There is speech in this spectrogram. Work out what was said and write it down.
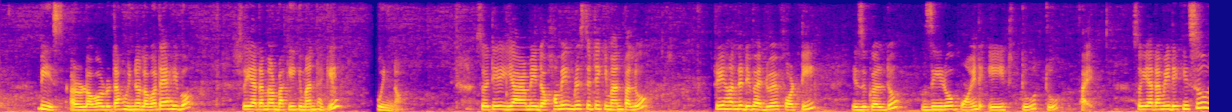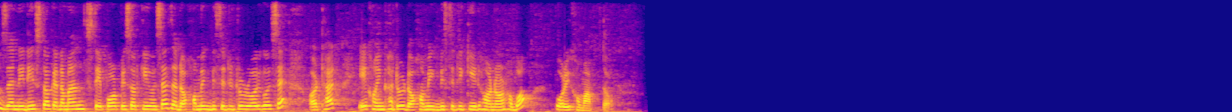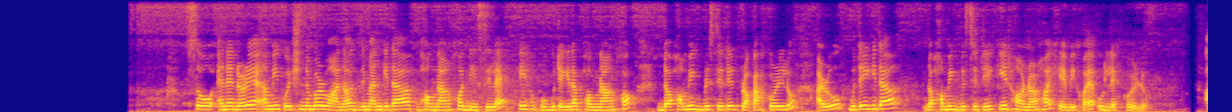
বিছ আৰু লগৰ দুটা শূন্য লগতে আহিব। চ' ইয়াত আমাৰ বাকী কিমান থাকিল? শূন্য। চ' এতিয়া ইয়াৰ আমি দশমিক বিস্তৃতি কিমান পালোঁ? Three hundred divide by forty is equal to zero' point eight two two five so' ইয়াত আমি দেখিছোঁ যে নিৰ্দিষ্ট কেইটামান ষ্টেপৰ পিছত কি হৈছে যে দশমিক বিস্তৃতিটো ৰৈ গৈছে। অৰ্থাৎ এই সংখ্যাটোৰ দশমিক বিস্তৃতি কি ধৰণৰ হ'ব? পৰিসমাপ্ত। চ' এনেদৰে আমি কুৱেশ্যন নম্বৰ ওৱানত যিমানকেইটা ভগ্নাংশ দিছিলে সেই গোটেইকেইটা ভগ্নাংশক দশমিক বিস্তৃতিত প্ৰকাশ কৰিলোঁ আৰু গোটেইকেইটা দশমিক বিস্তৃতি কি ধৰণৰ হয় সেই বিষয়ে উল্লেখ কৰিলোঁ।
